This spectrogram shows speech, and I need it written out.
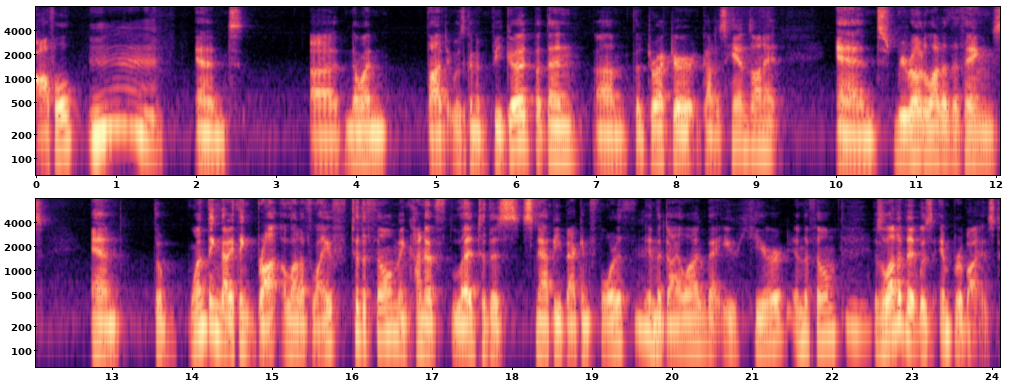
awful. And uh, no one thought it was going to be good. But then um, the director got his hands on it and rewrote a lot of the things. and the one thing that I think brought a lot of life to the film and kind of led to this snappy back and forth mm. in the mm. dialogue that you hear in the film mm. is a lot of it was improvised.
